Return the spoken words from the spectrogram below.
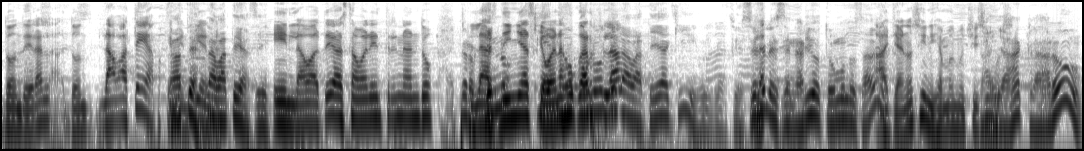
donde era la, don- la batea, para que La batea, entiendan. la batea, sí. En la batea estaban entrenando Pero las ¿quién no- niñas que van a no jugar fla- la batea aquí? Oiga, si ese La- es el escenario, todo el mundo sabe. Allá nos iniciamos muchísimo. Allá, claro.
